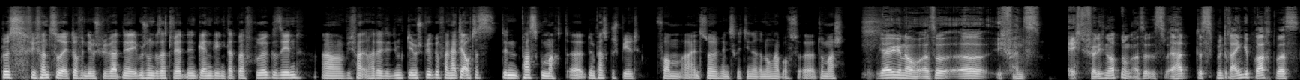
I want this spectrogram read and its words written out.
Chris, wie fandst du Eckloff in dem Spiel? Wir hatten ja eben schon gesagt, wir hätten ihn gern gegen Gladbach früher gesehen. Äh, wie fand, hat er dem, dem Spiel gefallen? Hat er auch das, den Pass gemacht, äh, den Pass gespielt vom äh, 1-0, wenn ich es richtig in Erinnerung habe, auf äh, Tomasch? Ja, genau. Also äh, ich fand's echt völlig in Ordnung. Also es, er hat das mit reingebracht, was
